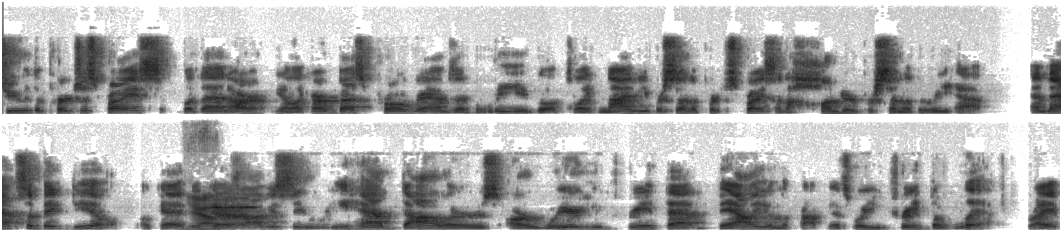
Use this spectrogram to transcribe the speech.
to the purchase price? But then our, you know, like our best programs, I believe, go up to like 90% of the purchase price and 100% of the rehab. And that's a big deal, okay? Yeah. Because obviously rehab dollars are where you create that value in the property. That's where you create the lift, right?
